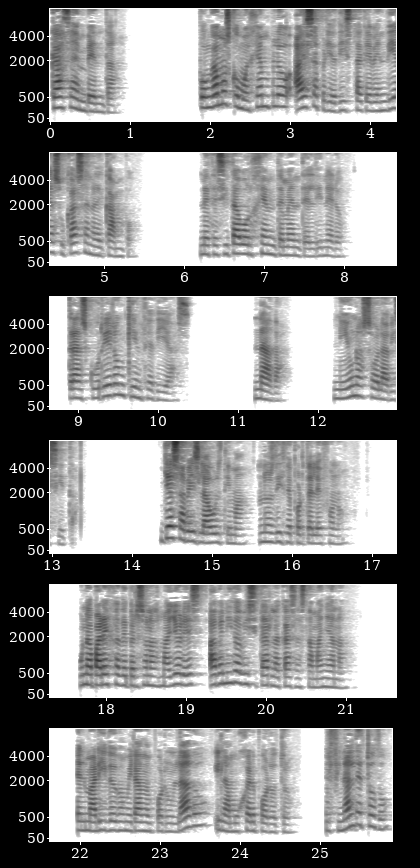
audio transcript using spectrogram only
Casa en venta. Pongamos como ejemplo a esa periodista que vendía su casa en el campo. Necesitaba urgentemente el dinero. Transcurrieron quince días. Nada, ni una sola visita. Ya sabéis la última, nos dice por teléfono. Una pareja de personas mayores ha venido a visitar la casa esta mañana. El marido iba mirando por un lado y la mujer por otro. Al final de todo,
